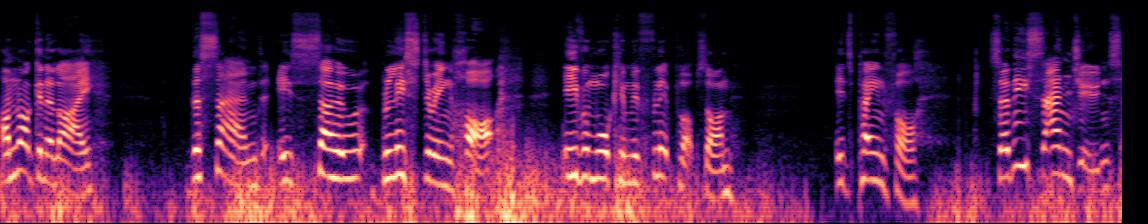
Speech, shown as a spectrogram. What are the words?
I'm not gonna lie, the sand is so blistering hot, even walking with flip-flops on, it's painful. So these sand dunes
